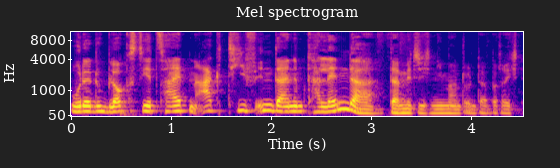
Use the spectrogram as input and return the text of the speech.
Oder du blockst dir Zeiten aktiv in deinem Kalender, damit dich niemand unterbricht.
